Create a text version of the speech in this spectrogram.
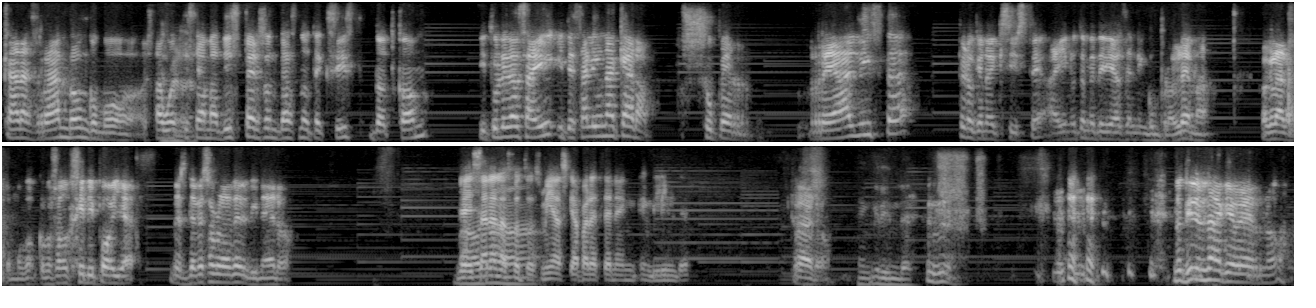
caras random, como esta Es web que se llama thispersondoesnotexist.com y tú le das ahí y te sale una cara súper realista, pero que no existe. Ahí no te meterías en ningún problema. Pero claro, como, como son gilipollas, les debe sobrar el dinero. De ahí Ahora- salen las fotos mías que aparecen en, en Glinder. Claro. En Grindr. no tienen nada que ver, ¿no?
